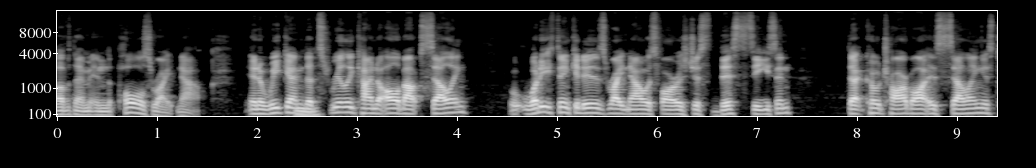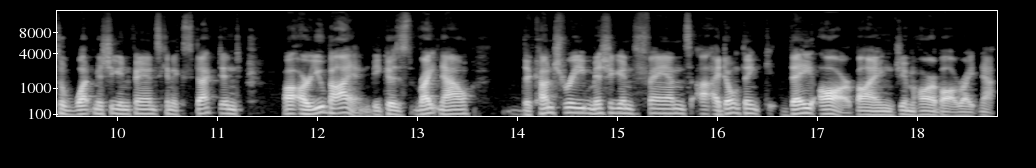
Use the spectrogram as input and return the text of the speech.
of them in the polls right now. In a weekend mm-hmm. that's really kind of all about selling, what do you think it is right now as far as just this season that Coach Harbaugh is selling as to what Michigan fans can expect? And are you buying? Because right now, the country, Michigan fans, I don't think they are buying Jim Harbaugh right now.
